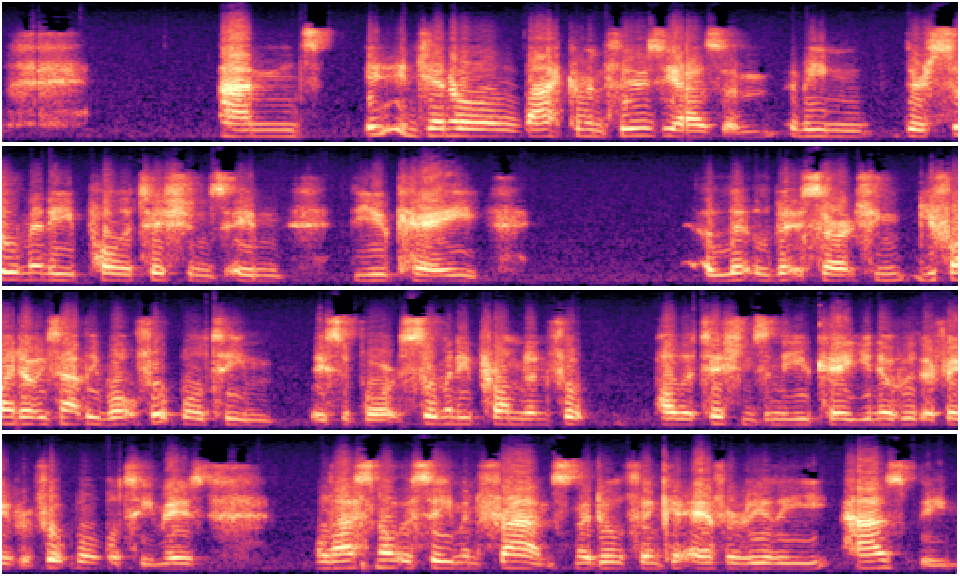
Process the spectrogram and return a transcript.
and in general, a lack of enthusiasm. I mean, there's so many politicians in the UK a little bit of searching, you find out exactly what football team they support. So many prominent fo- politicians in the UK, you know who their favourite football team is. Well, that's not the same in France, and I don't think it ever really has been.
